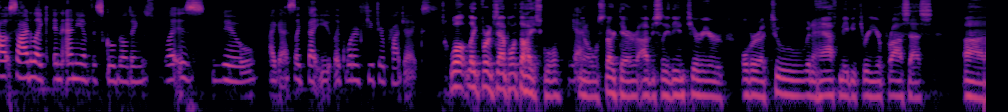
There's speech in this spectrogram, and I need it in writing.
outside, like in any of the school buildings, what is new? I guess like that you like. What are future projects? Well like for example at the high school Yeah. you know we'll start there. Obviously the interior over a two and a half maybe three year process. Uh,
